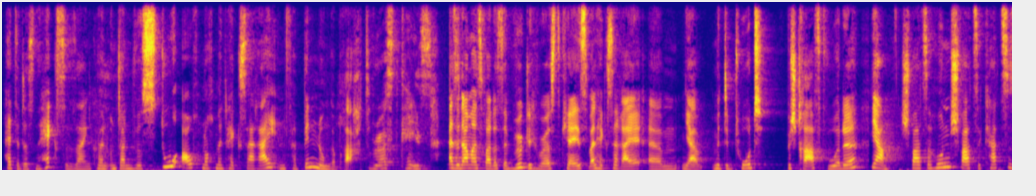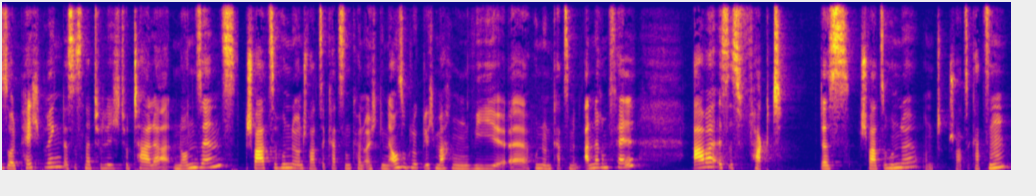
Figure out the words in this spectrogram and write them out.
hätte das eine Hexe sein können und dann wirst du auch noch mit Hexerei in Verbindung gebracht. Worst Case. Also damals war das ja wirklich Worst Case, weil Hexerei ähm, ja mit dem Tod bestraft wurde. Ja, schwarzer Hund, schwarze Katze soll Pech bringen. Das ist natürlich totaler Nonsens. Schwarze Hunde und schwarze Katzen können euch genauso glücklich machen wie äh, Hunde und Katzen mit anderem Fell. Aber es ist Fakt, dass schwarze Hunde und schwarze Katzen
